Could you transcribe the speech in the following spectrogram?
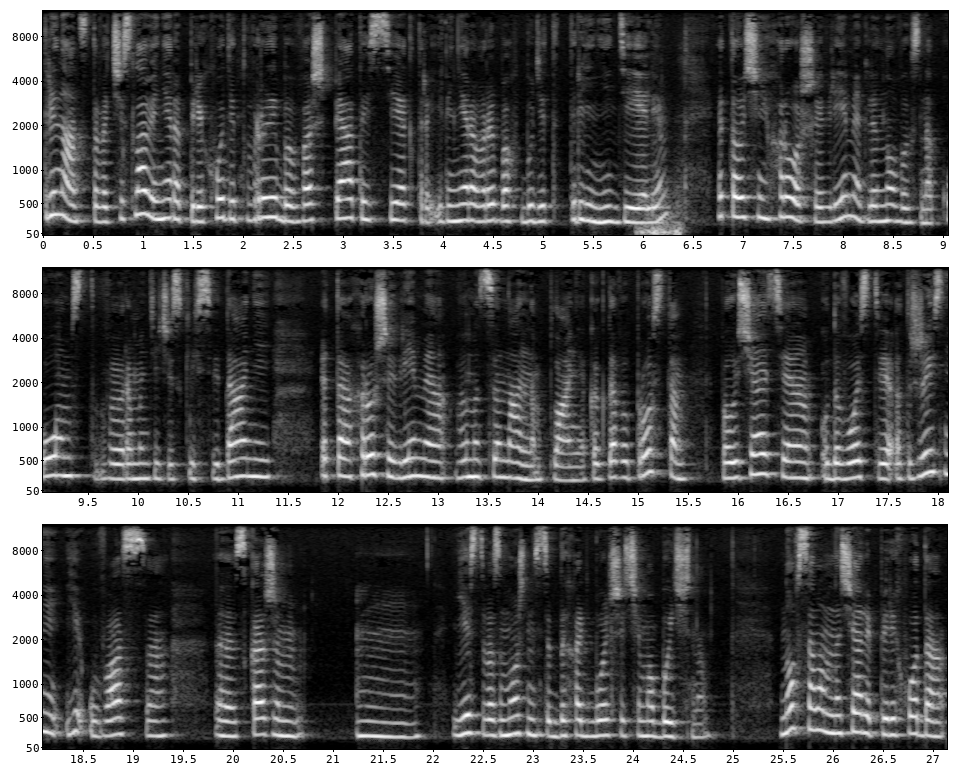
13 числа Венера переходит в рыбы, в ваш пятый сектор, и Венера в рыбах будет три недели. Это очень хорошее время для новых знакомств, романтических свиданий. Это хорошее время в эмоциональном плане, когда вы просто получаете удовольствие от жизни, и у вас, э, скажем, есть возможность отдыхать больше, чем обычно. Но в самом начале перехода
